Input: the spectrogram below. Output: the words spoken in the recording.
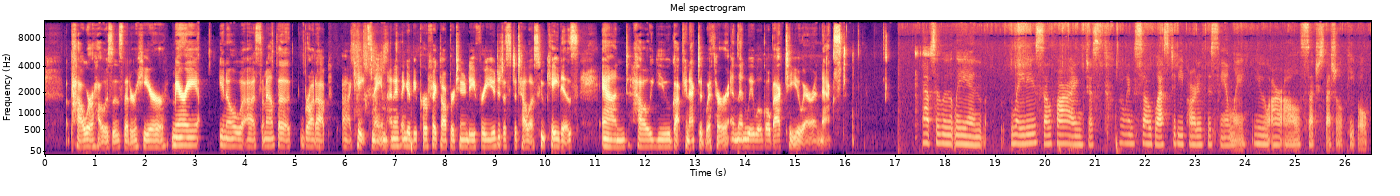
powerhouses that are here. Mary, you know, uh, Samantha brought up uh, Kate's name, and I think it'd be perfect opportunity for you to just to tell us who Kate is and how you got connected with her, and then we will go back to you, Erin, next. Absolutely. And ladies, so far I'm just, oh, I'm so blessed to be part of this family. You are all such special people.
